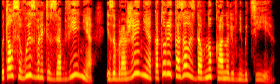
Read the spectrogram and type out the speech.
пытался вызволить из забвения изображения, которые, казалось, давно канули в небытие.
